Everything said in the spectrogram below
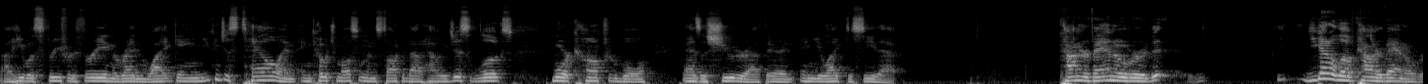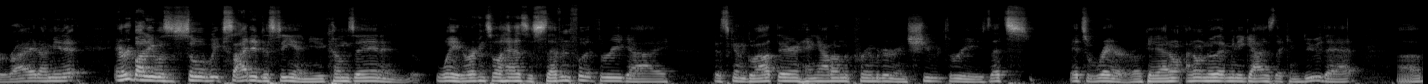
Uh, he was three for three in the red and white game. You can just tell, and, and Coach Musselman's talked about how he just looks more comfortable as a shooter out there, and, and you like to see that. Connor Vanover, th- you got to love Connor Vanover, right? I mean, it, everybody was so excited to see him. He comes in, and wait, Arkansas has a seven foot three guy that's going to go out there and hang out on the perimeter and shoot threes. That's it's rare. Okay, I don't I don't know that many guys that can do that, uh,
